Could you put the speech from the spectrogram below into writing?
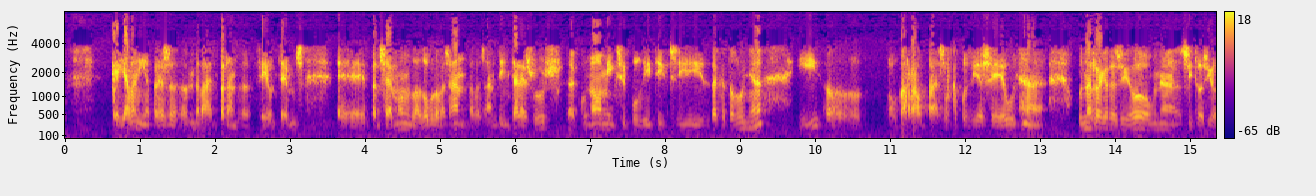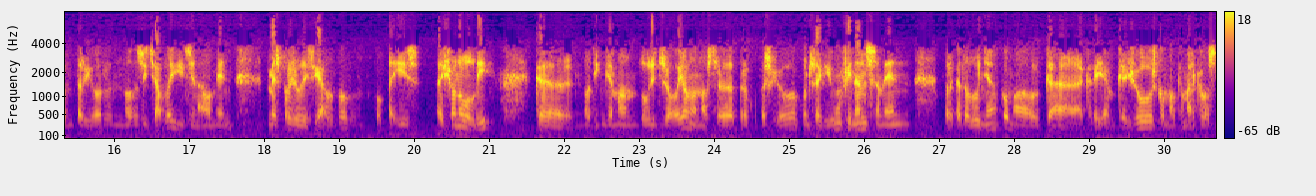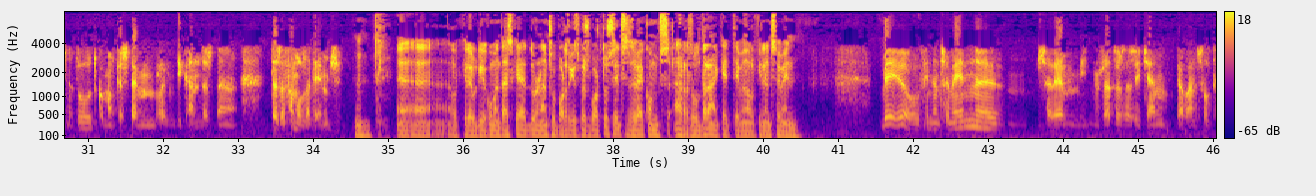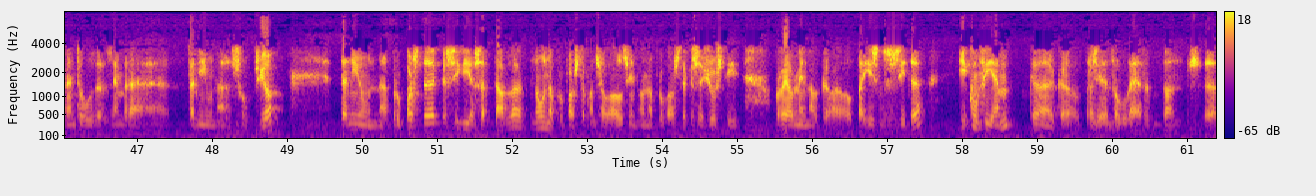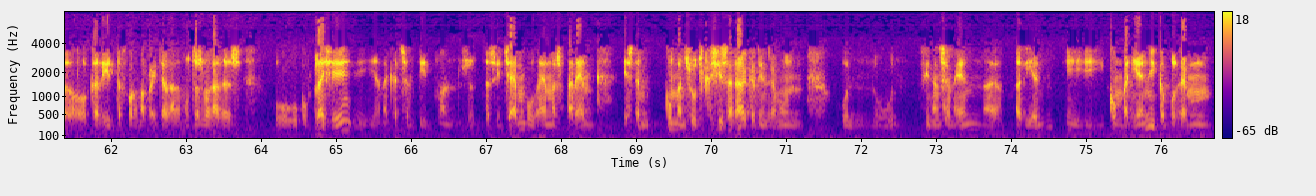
que ja venia presa endavant per fer un temps, eh, pensem en la doble vessant, la vessant d'interessos econòmics i polítics i de Catalunya i el, el barrar al pas el que podria ser una, una regressió a una situació anterior no desitjable i generalment més perjudicial pel, pel país. Això no vol dir que no tinguem en l'horitzó i en la nostra preocupació aconseguir un finançament per Catalunya com el que creiem que és just, com el que marca l'Estatut, com el que estem reivindicant des de, des de fa molt de temps. Mm. Eh, el que li hauria de comentar és que donaran suport a aquests pressupostos sense saber com es resoldrà aquest tema del finançament. Bé, el finançament eh, sabem i nosaltres desitgem que abans del 31 de desembre tenir una solució, tenir una proposta que sigui acceptable, no una proposta qualsevol, sinó una proposta que s'ajusti realment al que el país necessita i confiem que, que el president del govern doncs, eh, el que ha dit de forma reiterada moltes vegades ho, ho compleixi i en aquest sentit doncs, desitgem, volem, esperem i estem convençuts que així serà, que tindrem un, un, un finançament eh, adient i convenient i que podrem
